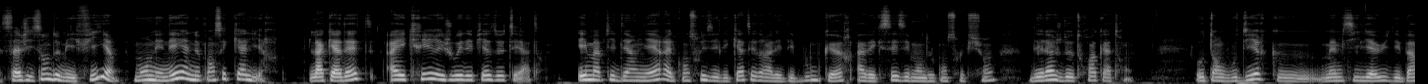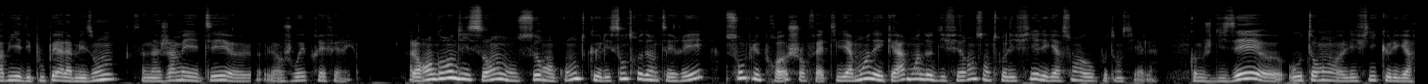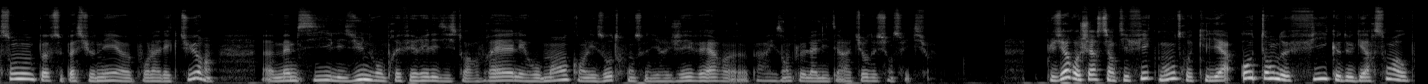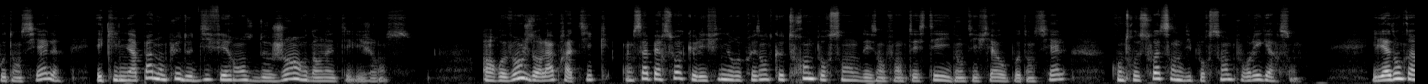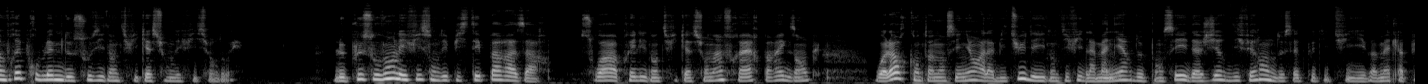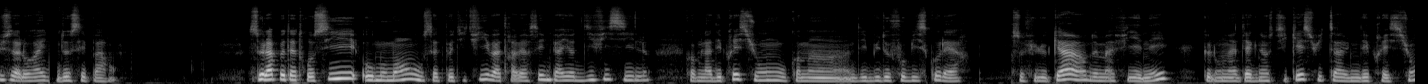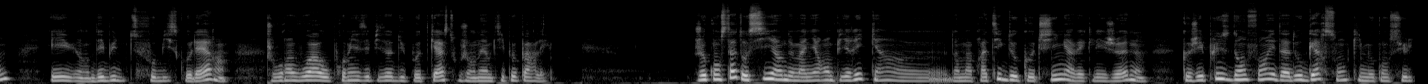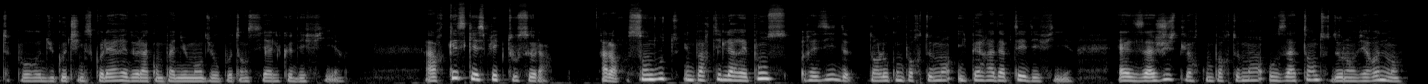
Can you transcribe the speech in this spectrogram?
S'agissant de mes filles, mon aînée, elle ne pensait qu'à lire. La cadette, à écrire et jouer des pièces de théâtre. Et ma petite dernière, elle construisait des cathédrales et des bunkers avec ses aimants de construction dès l'âge de 3-4 ans. Autant vous dire que même s'il y a eu des Barbies et des poupées à la maison, ça n'a jamais été euh, leur jouet préféré. Alors en grandissant, on se rend compte que les centres d'intérêt sont plus proches en fait. Il y a moins d'écart, moins de différence entre les filles et les garçons à haut potentiel. Comme je disais, euh, autant les filles que les garçons peuvent se passionner euh, pour la lecture, même si les unes vont préférer les histoires vraies, les romans, quand les autres vont se diriger vers, par exemple, la littérature de science-fiction. Plusieurs recherches scientifiques montrent qu'il y a autant de filles que de garçons à haut potentiel et qu'il n'y a pas non plus de différence de genre dans l'intelligence. En revanche, dans la pratique, on s'aperçoit que les filles ne représentent que 30% des enfants testés identifiés à haut potentiel, contre 70% pour les garçons. Il y a donc un vrai problème de sous-identification des filles surdouées. Le plus souvent, les filles sont dépistées par hasard, soit après l'identification d'un frère par exemple, ou alors quand un enseignant a l'habitude et identifie la manière de penser et d'agir différente de cette petite fille, il va mettre la puce à l'oreille de ses parents. Cela peut être aussi au moment où cette petite fille va traverser une période difficile, comme la dépression ou comme un début de phobie scolaire. Ce fut le cas hein, de ma fille aînée, que l'on a diagnostiquée suite à une dépression et un début de phobie scolaire. Je vous renvoie aux premiers épisodes du podcast où j'en ai un petit peu parlé. Je constate aussi hein, de manière empirique hein, euh, dans ma pratique de coaching avec les jeunes que j'ai plus d'enfants et d'ados garçons qui me consultent pour du coaching scolaire et de l'accompagnement du haut potentiel que des filles. Alors qu'est-ce qui explique tout cela? Alors sans doute une partie de la réponse réside dans le comportement hyper adapté des filles. Elles ajustent leur comportement aux attentes de l'environnement,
